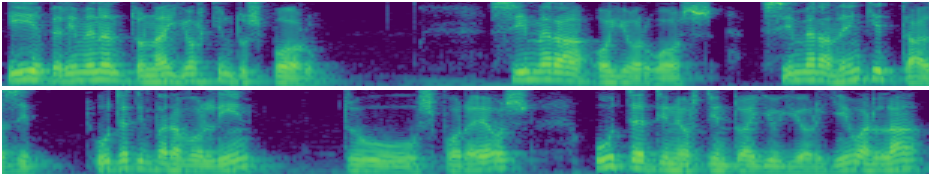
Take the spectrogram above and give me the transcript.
Ή περίμεναν τον Άγιο Γιώργη του σπόρου. Σήμερα ο Γιώργος, σήμερα δεν κοιτάζει ούτε την παραβολή του σπορέως, ούτε την εορτή του Αγίου Γεωργίου, αλλά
